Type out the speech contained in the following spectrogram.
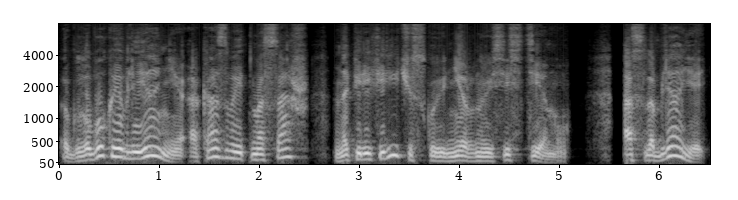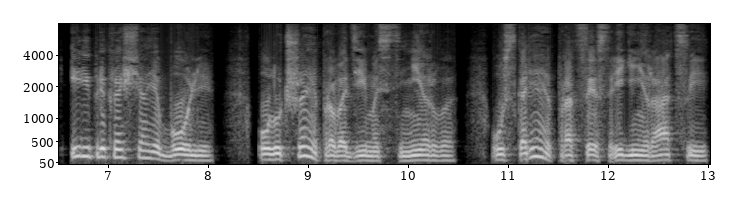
Глубокое влияние оказывает массаж на периферическую нервную систему, ослабляя или прекращая боли, улучшая проводимость нерва, ускоряя процесс регенерации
